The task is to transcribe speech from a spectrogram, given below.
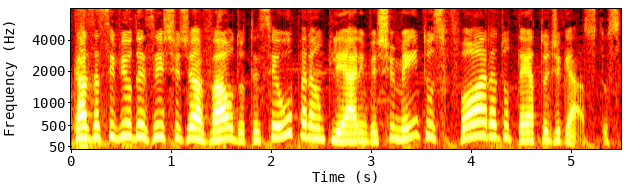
Casa Civil desiste de aval do TCU para ampliar investimentos fora do teto de gastos.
